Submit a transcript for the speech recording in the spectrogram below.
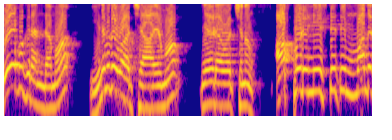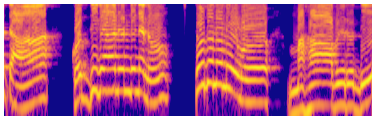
యోబు గ్రంథము ఎనిమిదవ అధ్యాయము ఏడవ వచనం. అప్పుడు నీ స్థితి మొదట కొద్దిగా నుండి నేను తుదును నీవు. మహాభివృద్ధి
